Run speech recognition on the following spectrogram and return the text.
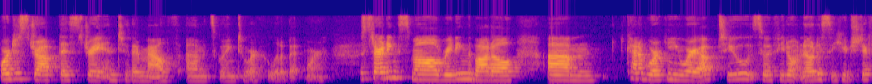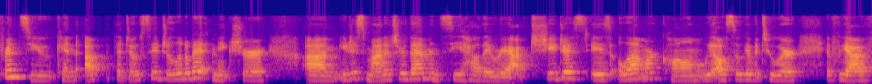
or just drop this straight into their mouth, um, it's going to work a little bit more. Starting small, reading the bottle, um, kind of working your way up too. So if you don't notice a huge difference, you can up the dosage a little bit. Make sure um, you just monitor them and see how they react. She just is a lot more calm. We also give it to her if we have,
